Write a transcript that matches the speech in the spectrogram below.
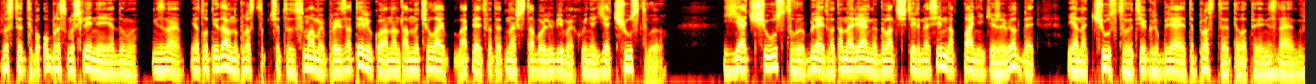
Просто это образ мышления, я думаю. Не знаю. Я тут недавно просто что-то с мамой про эзотерику, она там начала опять вот эта наша с тобой любимая хуйня. Я чувствую. Я чувствую. Блядь, вот она реально 24 на 7 на панике живет, блядь. И она чувствует. Я говорю, бля, это просто, это вот, я не знаю, ну,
